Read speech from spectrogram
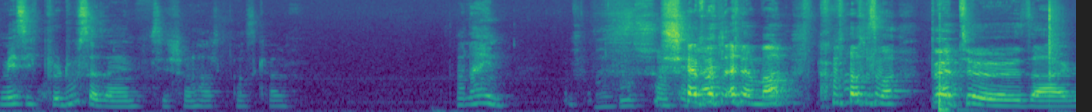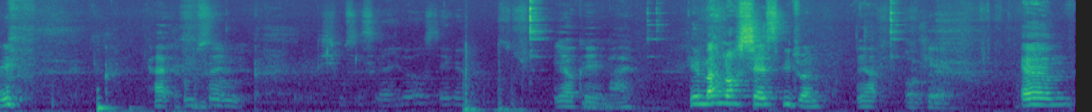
mäßig Producer sein. Das ist schon hart rauskam. Oh nein. Muss schon deiner Mom. Komm, mal bitte sagen. Ja, musst du Ich muss jetzt gleich los, Digga. ja, okay, egal. Wir machen noch schnell Speedrun. Okay. Ähm,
